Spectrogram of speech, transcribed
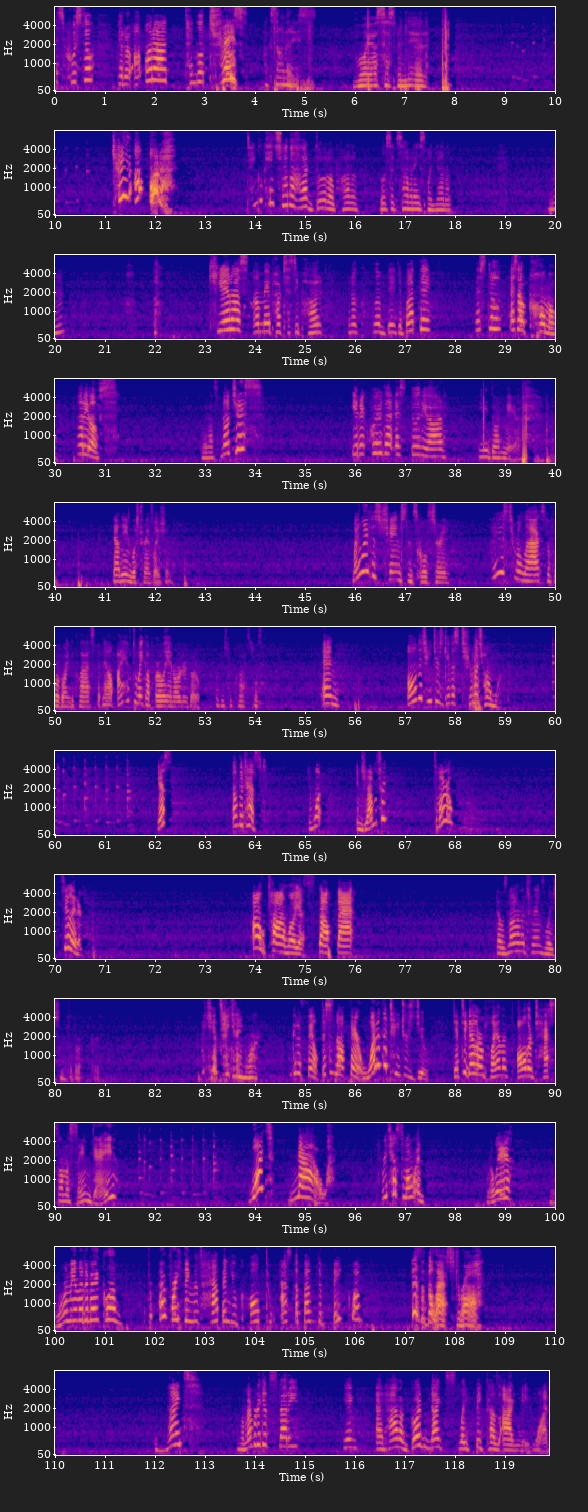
Es justo, pero ahora tengo tres exámenes. Voy a suspender. ¿Qué ahora? Tengo que trabajar duro para los exámenes mañana. ¿Mm? ¿Quieres mí participar en el club de debate? Esto es el como. Adiós. Buenas noches. Y recuerda estudiar y dormir. Now the English translation. My life has changed since school started. I used to relax before going to class, but now I have to wake up early in order to go to orchestra class. And all the teachers give us too much homework. Yes? Another test. In what? In geometry? Tomorrow. See you later. Oh, Tom, will you stop that? That was not on the translation for the record. I can't take it anymore. I'm gonna fail. This is not fair. What did the teachers do? Get together and plan all their tests on the same day? Now? Three tests tomorrow and. Really? You want me in the debate club? After everything that's happened, you called to ask about debate club? This is the last straw. Good night. Remember to get studying and have a good night's sleep because I need one.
